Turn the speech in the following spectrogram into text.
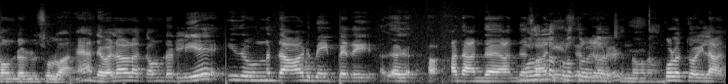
கவுண்டர்னு சொல்லுவாங்க. அந்த வெள்ளாள கவுண்டர்லேயே இது அவங்க இந்த ஆடு மேய்ப்பதை அது அந்த அந்த? குலத்தொழிலாக.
